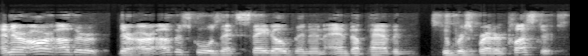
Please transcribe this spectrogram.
and there are other there are other schools that stayed open and end up having super spreader clusters.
